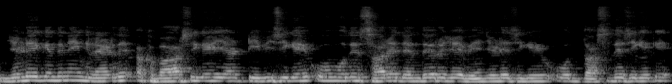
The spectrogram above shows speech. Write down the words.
ਜਿਹੜੇ ਕਹਿੰਦੇ ਨੇ ਇੰਗਲੈਂਡ ਦੇ ਅਖਬਾਰ ਸੀਗੇ ਜਾਂ ਟੀਵੀ ਸੀਗੇ, ਉਹ ਉਹਦੇ ਸਾਰੇ ਦਿਨ ਦੇ ਰੁਝੇਵੇਂ ਜਿਹੜੇ ਸੀਗੇ, ਉਹ ਦੱਸਦੇ ਸੀਗੇ ਕਿ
